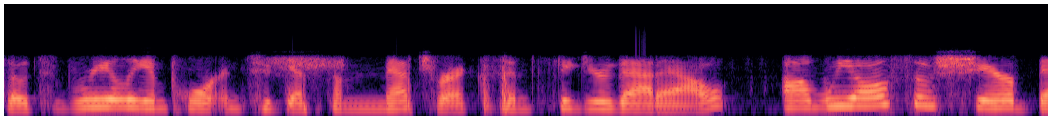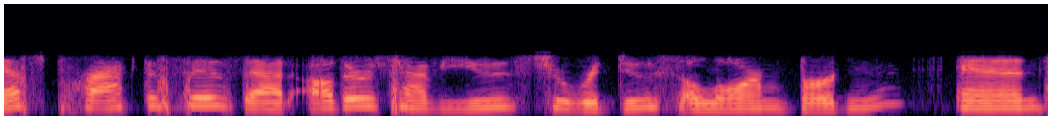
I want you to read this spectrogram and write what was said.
So it's really important to get some metrics and figure that out. Uh, we also share best practices that others have used to reduce alarm burden and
